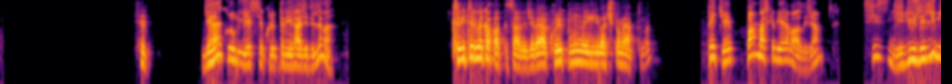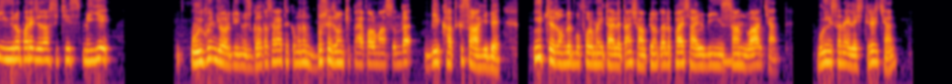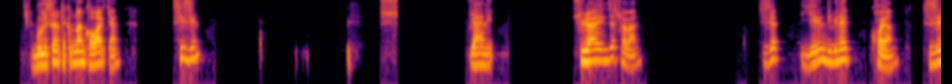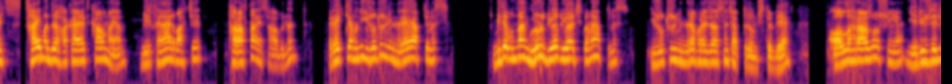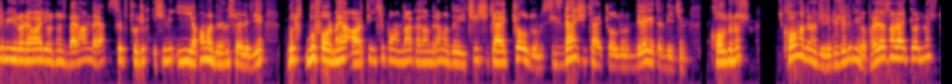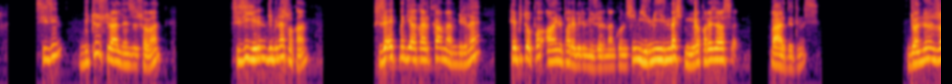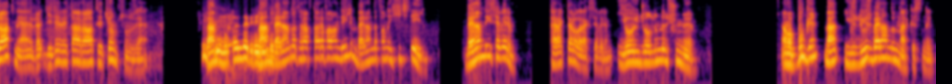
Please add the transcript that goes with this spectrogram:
genel kurul üyesi kulüpten ihraç edildi mi? Twitter'ını kapattı sadece veya kulüp bununla ilgili bir açıklama yaptı mı? Peki bambaşka bir yere bağlayacağım. Siz 750 bin euro para cezası kesmeyi uygun gördüğünüz Galatasaray takımının bu sezonki performansında bir katkı sahibi 3 sezondur bu formayı terleten şampiyonluklarda pay sahibi bir insan varken bu insanı eleştirirken bu insanı takımdan kovarken sizin yani sülalenize söven size yerin dibine koyan size saymadığı hakaret kalmayan bir Fenerbahçe taraftar hesabının reklamını 130 bin liraya yaptınız. Bir de bundan gurur duya duya açıklama yaptınız. 130 bin lira para cezasına çarptırılmıştır diye. Allah razı olsun ya. 750 bin euro reva gördüğünüz Belhanda'ya sırf çocuk işini iyi yapamadığını söylediği bu, bu formaya artı 2 puan daha kazandıramadığı için şikayetçi olduğunu, sizden şikayetçi olduğunu dile getirdiği için kovdunuz. Kovmadan önce 750 bin euro para cezasına layık gördünüz. Sizin bütün sülalenizi söven, sizi yerin dibine sokan, size etmediği hakaret kalmayan birine Happy Top'u aynı para birimi üzerinden konuşayım. 20-25 bin euro para cezası ver dediniz. Gönlünüz rahat mı yani? Gece daha rahat yatıyor musunuz yani? Ben, ben Belanda taraftarı falan değilim. Belanda fanı hiç değilim. Belanda'yı severim. Karakter olarak severim. İyi oyuncu olduğunu da düşünmüyorum. Ama bugün ben %100 Belanda'nın arkasındayım.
